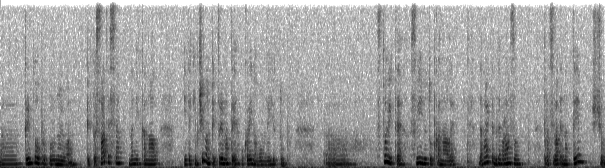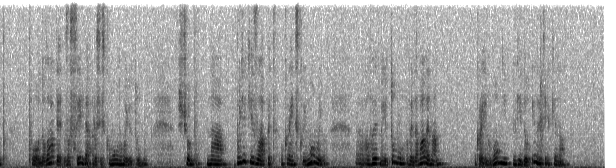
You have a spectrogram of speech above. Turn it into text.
Е, Крім того, пропоную вам підписатися на мій канал і таким чином підтримати україномовний YouTube. Е, Створюйте свої YouTube канали. Давайте будемо разом працювати над тим, щоб подолати засилля російськомовного Ютубу, щоб на будь-який запит українською мовою е, алгоритми Ютубу видавали нам україномовні відео і не тільки нам.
